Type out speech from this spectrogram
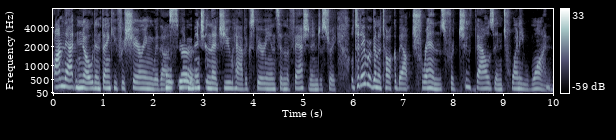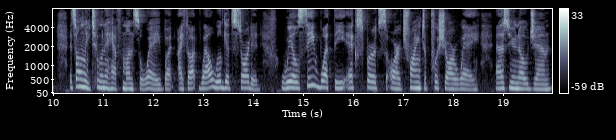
On that note, and thank you for sharing with oh, us, oh, sure. you mentioned that you have experience in the fashion industry. Well, today we're going to talk about trends for 2021. It's only two and a half months away, but I thought, well, we'll get started. We'll see what the experts are trying to push our way. As you know, Jem,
